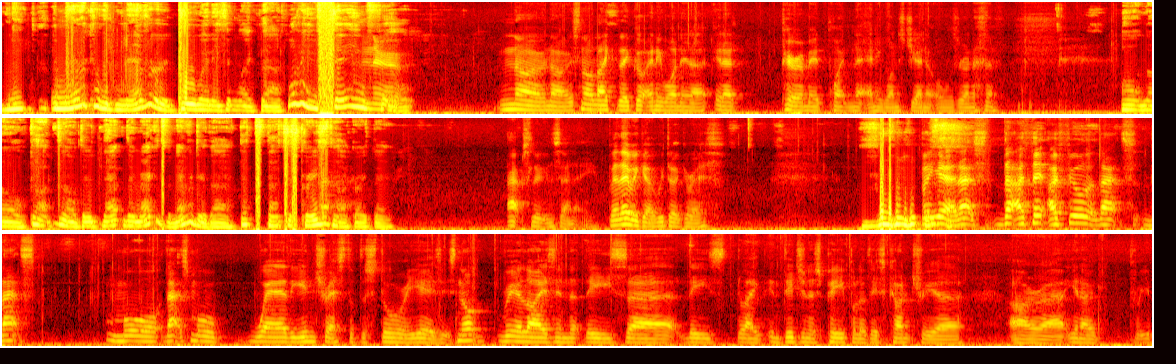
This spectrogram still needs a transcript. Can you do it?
America would never do anything like that. What are you saying, No. Phil? No, no, it's not like they've got anyone in a in a pyramid pointing at anyone's genitals or anything. Oh no, God, no! Ne- the Americans would never do that. That's that's just crazy talk right there. Absolute insanity. But there we go. We digress. but yeah, that's that. I think I feel that that's that's more that's more where the interest of the story is. It's not realizing that these uh, these like indigenous people of this country are are uh, you know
